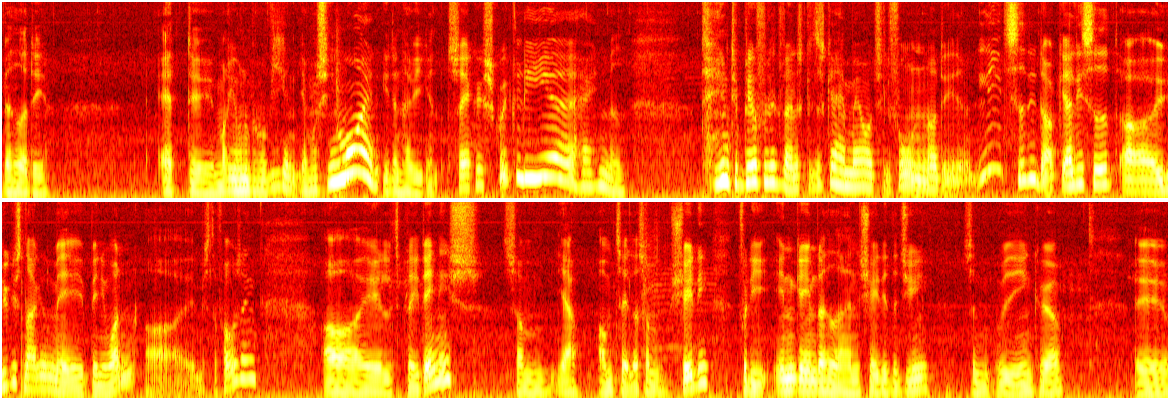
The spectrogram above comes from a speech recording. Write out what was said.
hvad hedder det, at øh, Marie hun er på weekend. Jeg må sin mor ind i den her weekend, så jeg kan sgu ikke lige øh, have hende med. Det, det bliver for lidt vanskeligt. Det skal jeg have med over telefonen, og det er lige tidligt nok. Jeg har lige siddet og hyggesnakket med Benny One og øh, Mr. Fosing og øh, Let's Play Danish, som jeg omtaler som Shady, fordi in-game der hedder han Shady the G, sådan ude i en køre. Øh,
